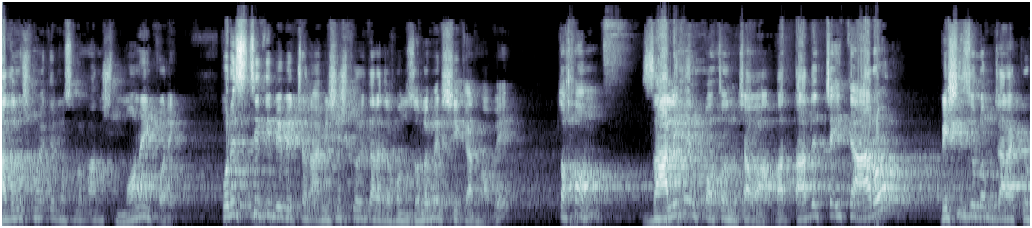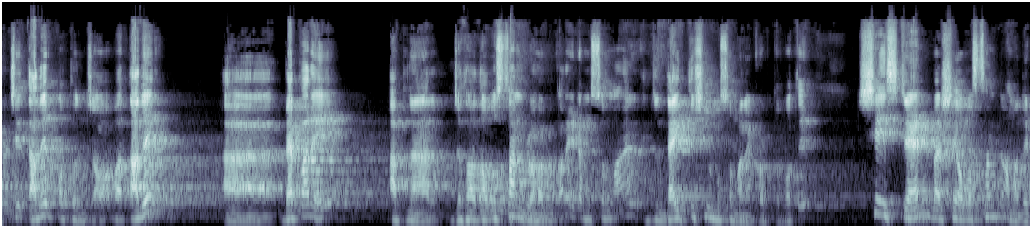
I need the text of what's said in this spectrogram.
আদর্শ সময়তে মুসলমান মানুষ মনে করে। পরিস্থিতি বিবেচনা, বিশেষ করে তারা যখন জলমের শিকার হবে, তখন জালিমের পতন চাওয়া বা তাদের চাইতে আরও বেশি জুলম যারা করছে, তাদের পতন চাওয়া বা তাদের ব্যাপারে আপনার যথাযথ অবস্থান গ্রহণ করা, এটা মুসলমানের একজন দায়িত্বশীল মুসলমানের কর্তব্য। অতএব সেই স্ট্যান্ড বা সেই অবস্থানটা আমাদের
